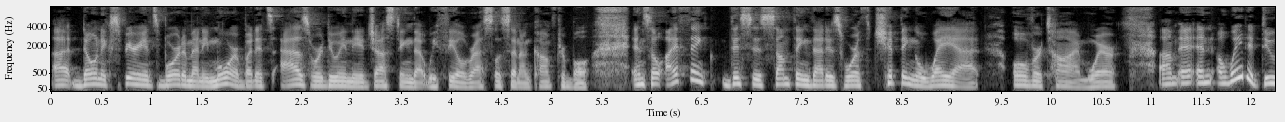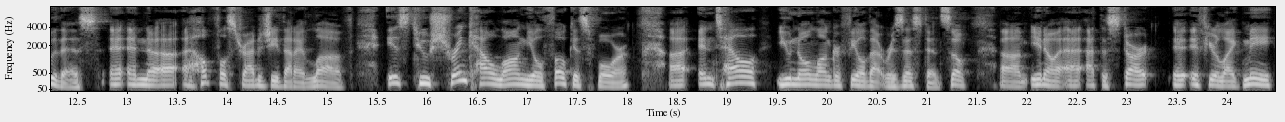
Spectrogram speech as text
uh, don't experience boredom anymore, but it's as we're doing the adjusting that we feel restless and uncomfortable. And so I think this is something that is worth chipping away at over time. Where, um, and, and, a way to do this, and, uh, a helpful strategy that I love, is to shrink how long you'll focus for uh, until you no longer feel that resistance. So, um, you know, at, at the start, if you're like me,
